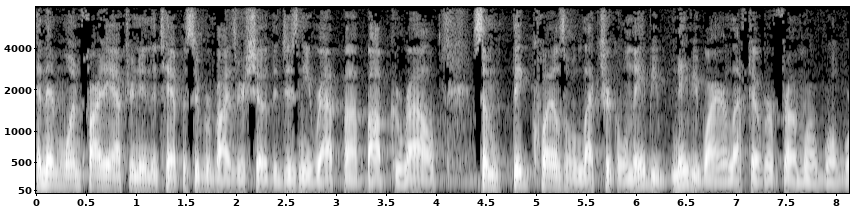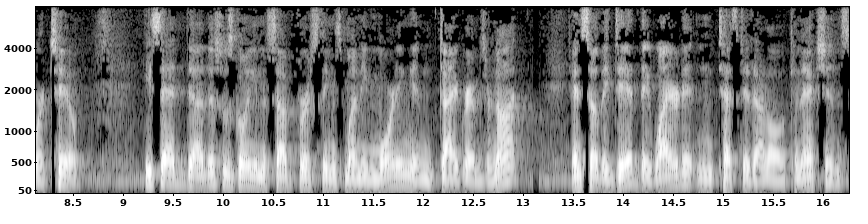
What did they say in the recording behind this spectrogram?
And then one Friday afternoon, the Tampa supervisor showed the Disney rep, uh, Bob Gurral, some big coils of electrical Navy, Navy wire left over from uh, World War II. He said uh, this was going in the sub first things Monday morning, and diagrams are not. And so they did. They wired it and tested out all the connections.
